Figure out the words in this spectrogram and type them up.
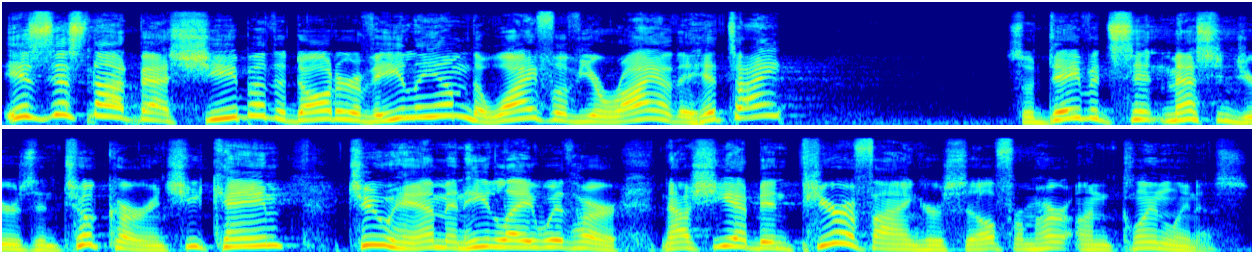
Is this not Bathsheba, the daughter of Eliam, the wife of Uriah the Hittite? So David sent messengers and took her, and she came to him, and he lay with her. Now she had been purifying herself from her uncleanliness.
